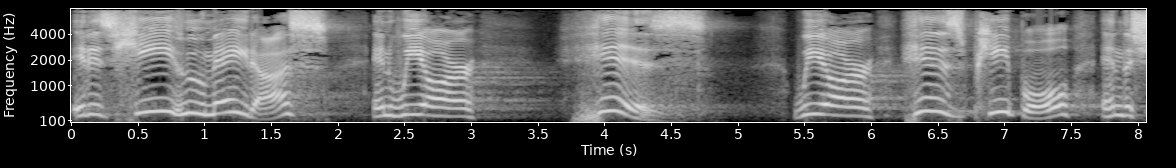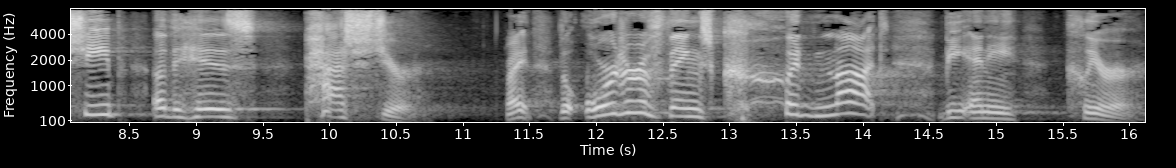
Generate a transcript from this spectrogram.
It is He who made us, and we are His. We are His people and the sheep of His pasture. Right? The order of things could not be any clearer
